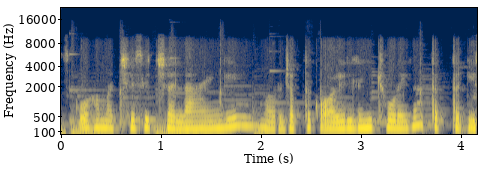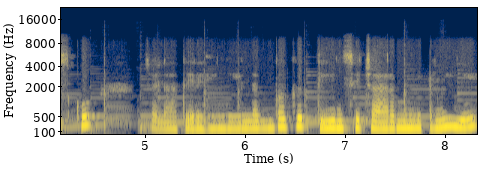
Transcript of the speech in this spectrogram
इसको हम अच्छे से चलाएँगे और जब तक ऑयल नहीं छोड़ेगा, तब तक इसको चलाते रहेंगे। लगभग तीन से चार मिनट में ये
